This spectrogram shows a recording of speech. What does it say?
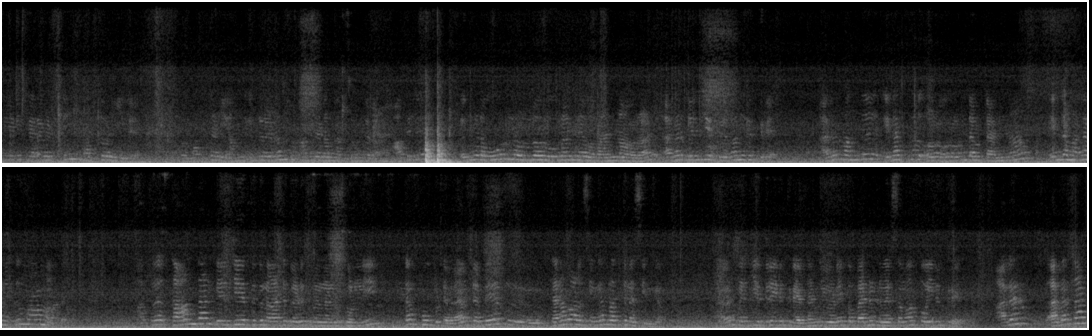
வீடு கரவெட்டி மத்தொழியில மத்தொழி அங்க எங்களிடம் அந்த இடம் நான் சொல்கிறேன் அதுல எங்களோட ஊர்ல உள்ள ஒரு உறவினர் ஒரு அண்ணா ஒரு ஆள் அவர் பெல்ஜியத்துல தான் இருக்கிறார். அவர் வந்து எனக்கு ஒரு ஒரு உண்டவுட் அண்ணா எந்த மகனுக்கு மாமாடு. அப்ப தான் தான் பெல்ஜியத்துக்கு நாட்டுக்கு எடுக்கிறேன்னு சொல்லி தான் கூப்பிட்டவர். அவர்கிட்ட பேர் தனவாள சிங்கம் ரத்தின சிங்கம். அவர் பெல்ஜியத்துல இருக்கிறார். தம்பியோட இப்போ பன்னெண்டு வருஷமா போயிருக்கிறார். அவர் அவர் தான்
